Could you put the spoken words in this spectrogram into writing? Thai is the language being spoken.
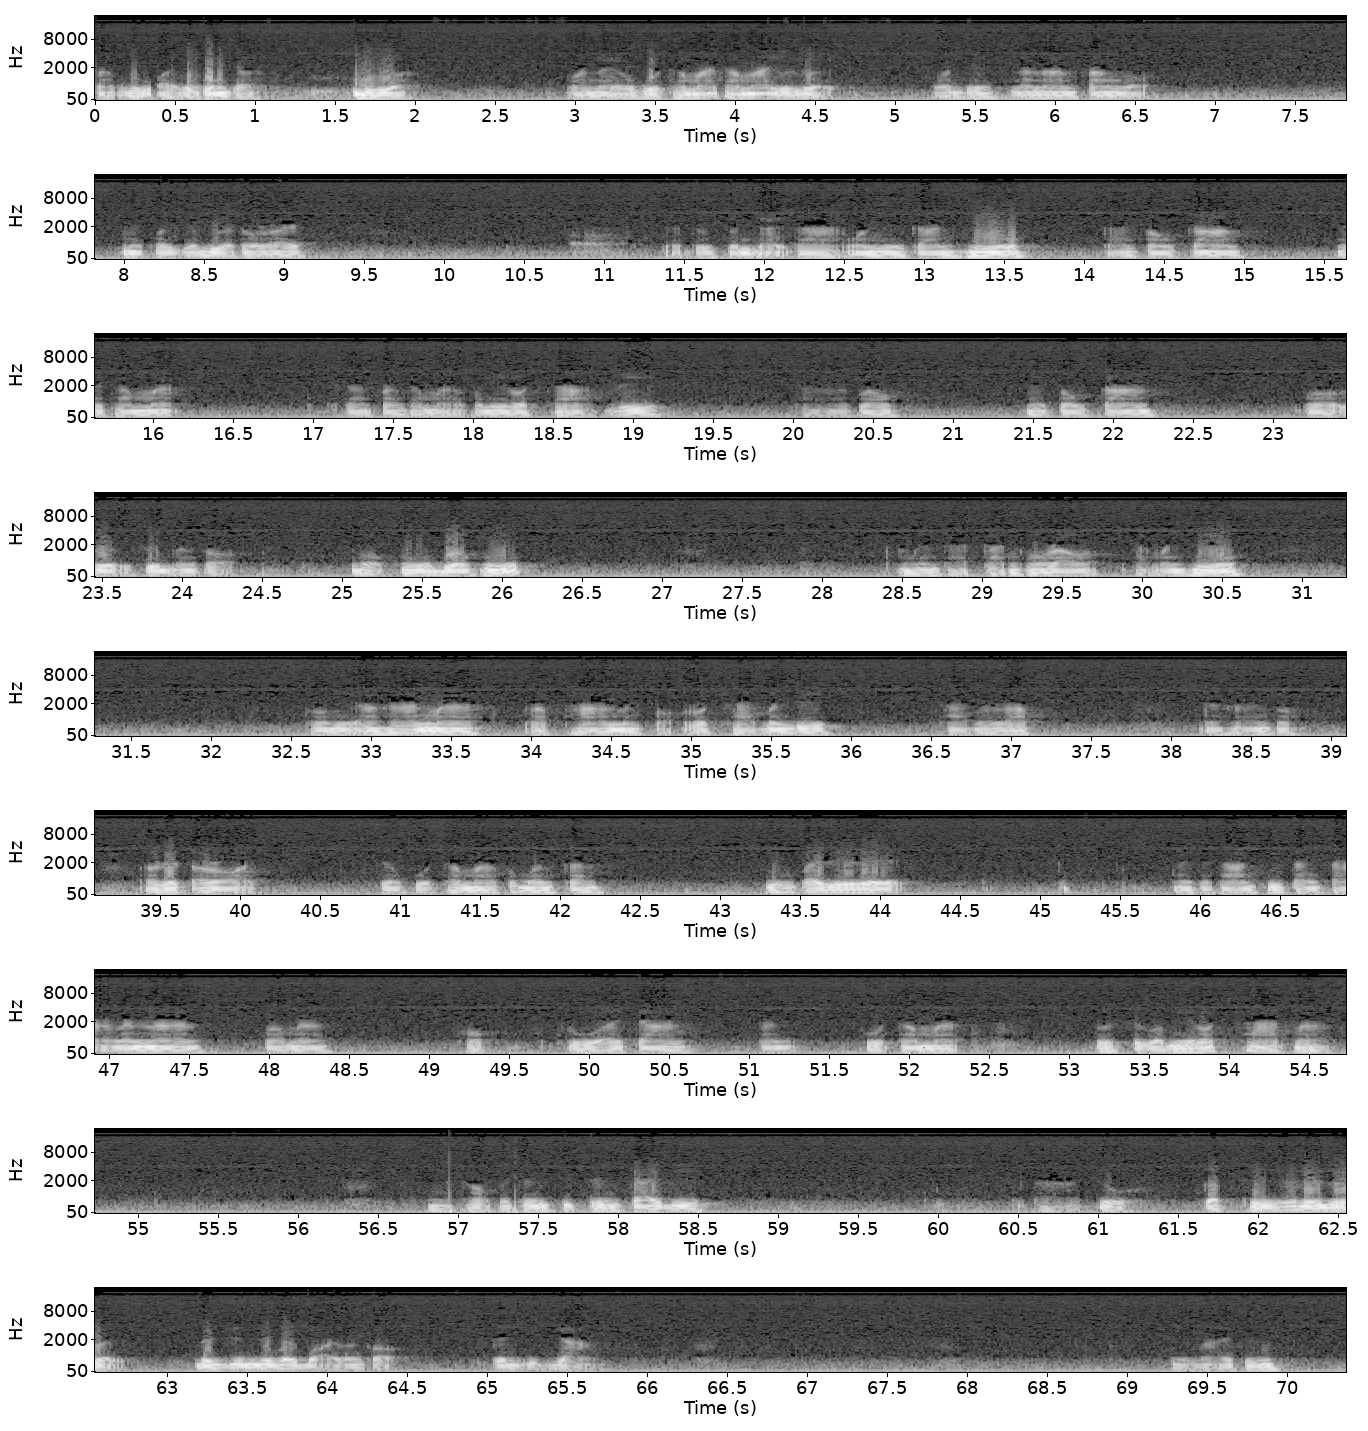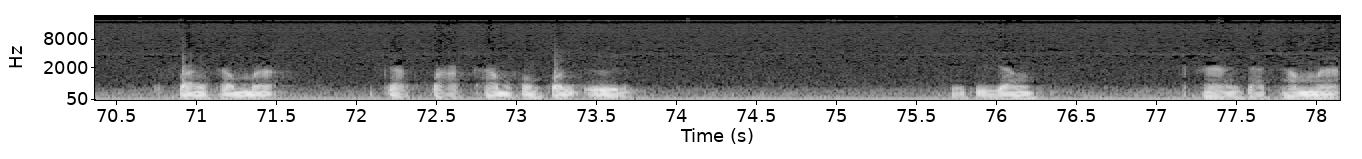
ฟังอยู่บ่อยก็คงจะเบื่อวันไหนก็พูดธรรมะธรรมะอยู่เรื่อยวันที่นานๆฟังก็ไม่ค่อยจะเบื่อเท่าไรแต่โดยส่วนใหญ่ถ้าวันมีการหิว การต้องการในธรรมะ การฟังธรรมะก็มีรสชาติดีถ้าเราในต้องการพอเอ่ยขึ้นมันก็หนวกหูเบื่อหู เหมือนถาดขันของเราถ้ามันหิวพอมีอาหารมารับทานมันก็รสชาติมันดีถาดมันรับ อาหารก็อร่อยอร่อยเรื่องพูดธรรมะก็เหมือนกันยิ่งไปเรื่อยๆในสถานที่ต่างๆ นานๆพอมาพบครูอาจารย์ท่านพูดธรรมะ รู้สึกว่ามีรสชาติมาก เข้าไปถึงจิตถึงใจดีถ้าอยู่กับที่อยู่เรื่อยๆได้ยินอยู่บ่อย ๆ มันก็เป็นอีกอย่างนี่หมายถึงฟังธรรมะจากปากคำของคนอื่นผู้ที่ยังห่างจากธรรมะ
